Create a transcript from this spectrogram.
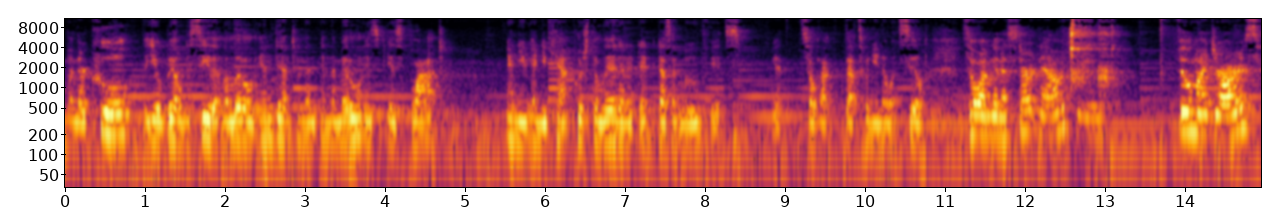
when they're cool, that you'll be able to see that the little indent in the in the middle is is flat, and you and you can't push the lid and it, it doesn't move. It's it so that that's when you know it's sealed. So I'm gonna start now to fill my jars.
